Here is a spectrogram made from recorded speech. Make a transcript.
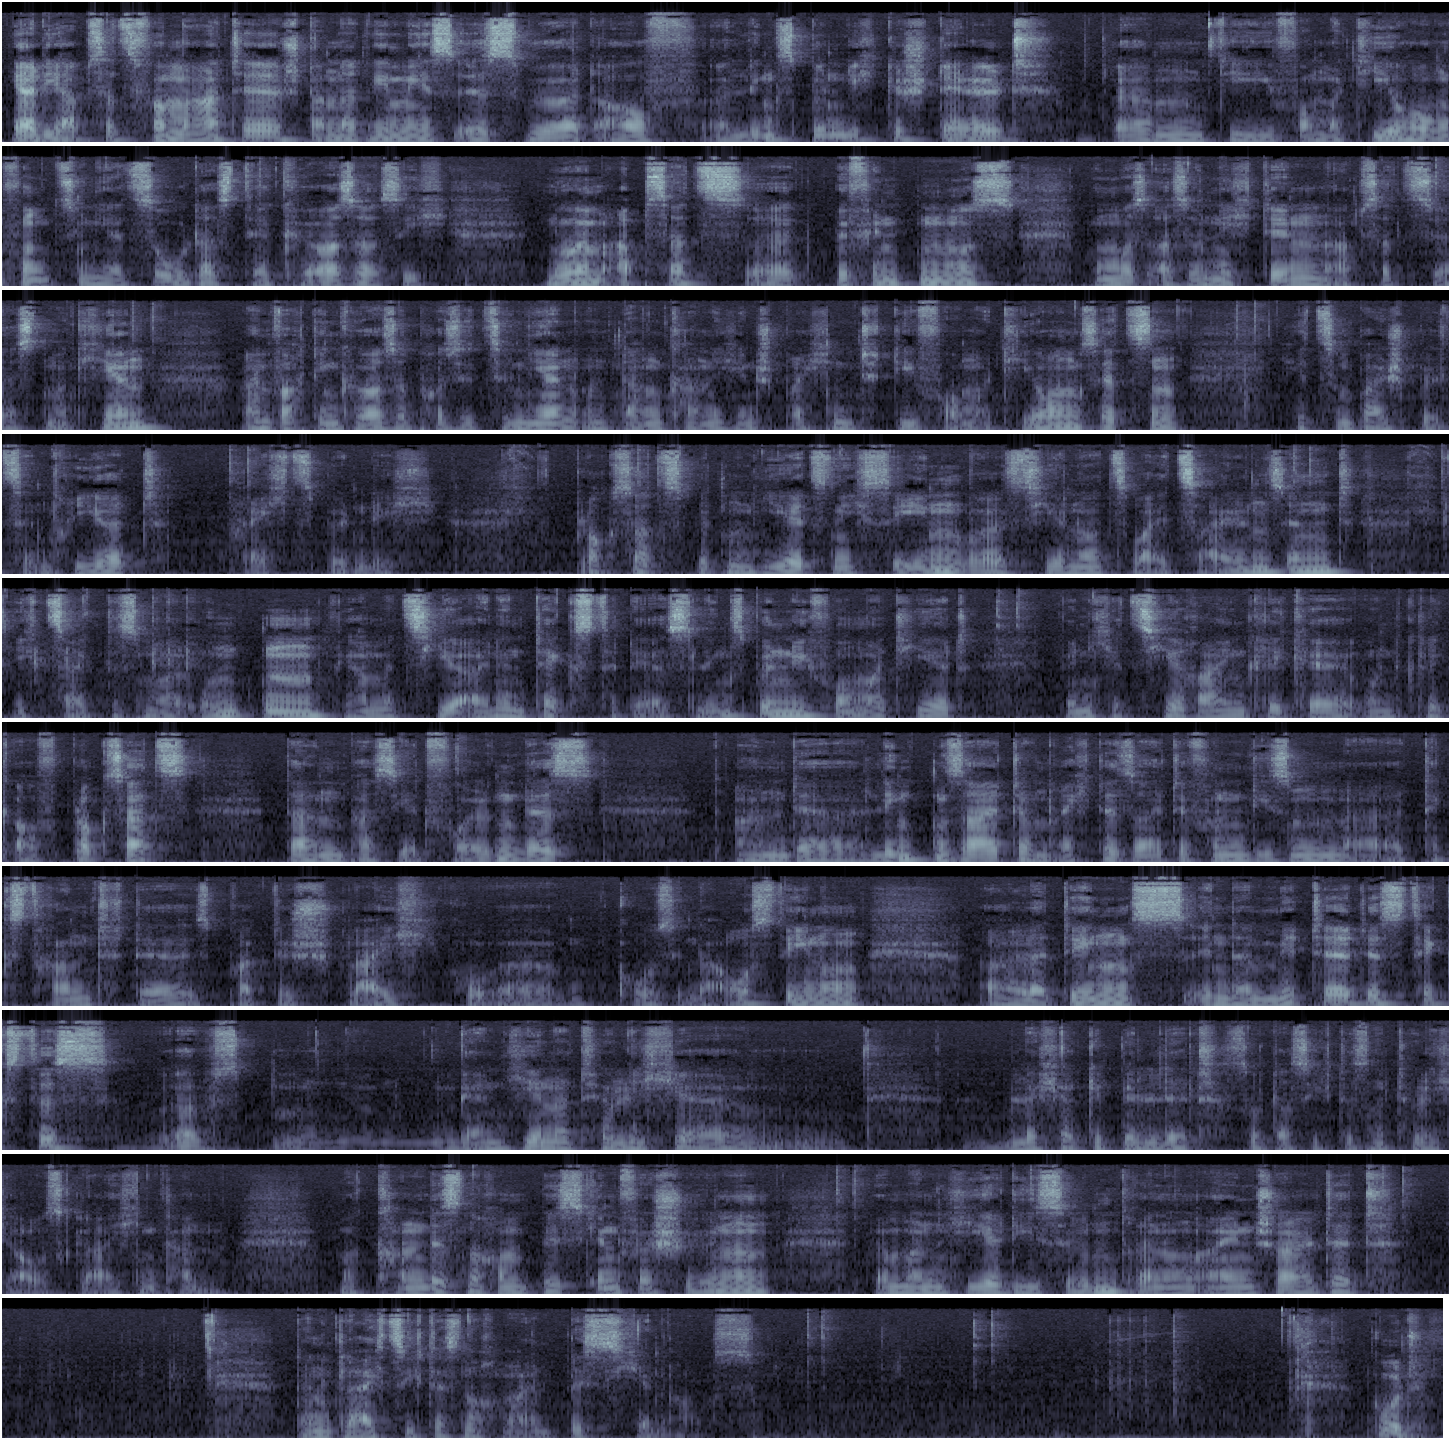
Ja, die Absatzformate standardgemäß ist Word auf äh, linksbündig gestellt. Ähm, die Formatierung funktioniert so, dass der Cursor sich nur im Absatz äh, befinden muss. Man muss also nicht den Absatz zuerst markieren, einfach den Cursor positionieren und dann kann ich entsprechend die Formatierung setzen. Hier zum Beispiel zentriert, rechtsbündig. Blocksatz wird man hier jetzt nicht sehen, weil es hier nur zwei Zeilen sind. Ich zeige das mal unten. Wir haben jetzt hier einen Text, der ist linksbündig formatiert. Wenn ich jetzt hier reinklicke und klicke auf Blocksatz, dann passiert folgendes. An der linken Seite und rechten Seite von diesem äh, Textrand, der ist praktisch gleich äh, groß in der Ausdehnung. Allerdings in der Mitte des Textes äh, werden hier natürlich äh, Löcher gebildet, so dass ich das natürlich ausgleichen kann. Man kann das noch ein bisschen verschönern, wenn man hier die Silbentrennung einschaltet, dann gleicht sich das noch mal ein bisschen aus. Gut,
